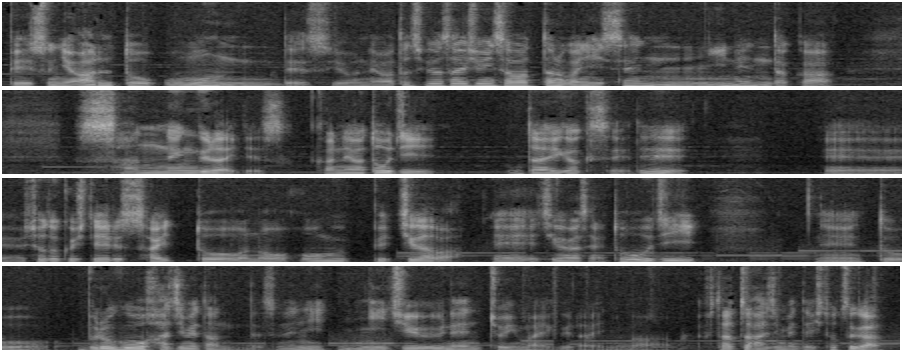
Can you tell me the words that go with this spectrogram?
ベースにあると思うんですよね。私が最初に触ったのが2002年だか3年ぐらいですかね。当時大学生で、えー、所属しているサイトのホームページ、違うわ、えー、違いますね。当時、えっ、ー、と、ブログを始めたんですね。20年ちょい前ぐらいに、まあ、2つ始めて、1つが、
